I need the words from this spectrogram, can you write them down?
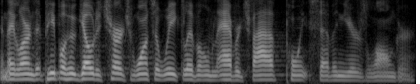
and they learned that people who go to church once a week live on average 5.7 years longer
